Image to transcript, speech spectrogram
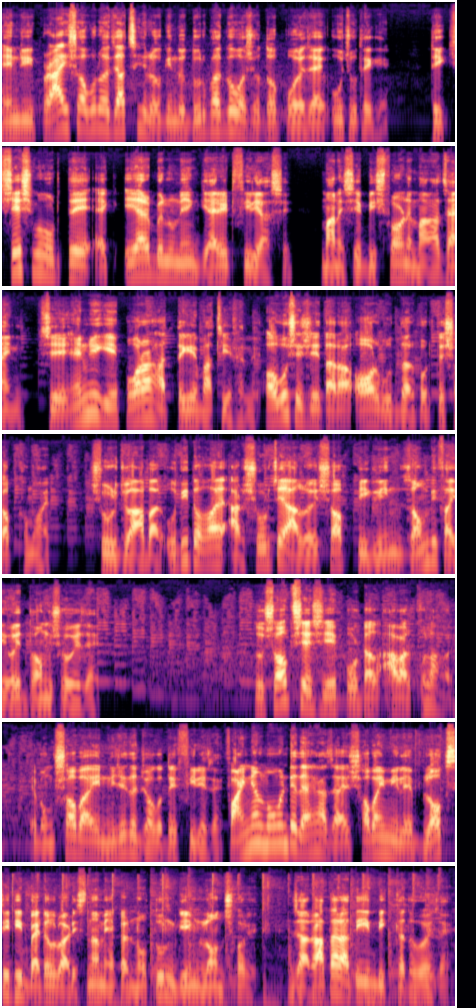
হেনরি প্রায় সফল হয়ে যাচ্ছিল, কিন্তু দুর্ভাগ্যবশত পড়ে যায় উঁচু থেকে। ঠিক শেষ মুহূর্তে এক এয়ার বেলুনে গ্যারেট ফিরে আসে মানে সে বিস্ফোরণে মারা যায়নি। সে হেনরিকে পড়ার হাত থেকে বাঁচিয়ে ফেলে। অবশেষে তারা অর্ব উদ্ধার করতে সক্ষম হয়। সূর্য আবার উদিত হয় আর সূর্যের আলোয় সব পিগলিন জম্বিফাই হয়ে ধ্বংস হয়ে যায়। তো সব শেষে পোর্টাল আবার খোলা হয়। এবং সবাই নিজেদের জগতে ফিরে যায়। ফাইনাল মোমেন্টে দেখা যায় সবাই মিলে ব্লক সিটি ব্যাটল বাড়িস নামে একটা নতুন গেম লঞ্চ করে, যা রাতারাতি বিখ্যাত হয়ে যায়।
